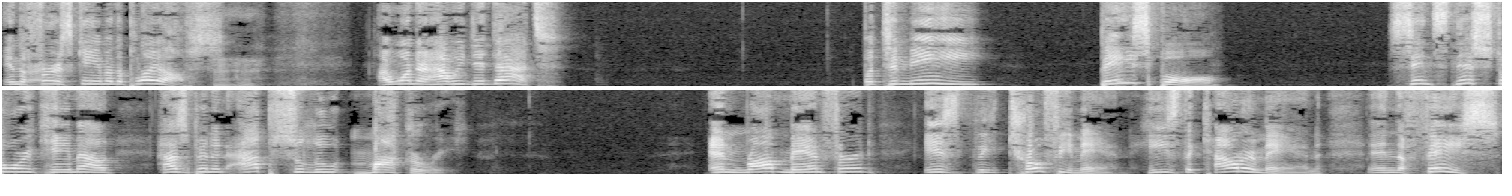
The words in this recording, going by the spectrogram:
in the first game of the playoffs. Mm-hmm. I wonder how he did that. But to me, baseball, since this story came out, has been an absolute mockery. And Rob Manfred is the trophy man. He's the counter man in the face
